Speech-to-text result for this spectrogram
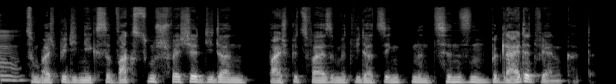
mhm. zum Beispiel die nächste Wachstumsschwäche, die dann beispielsweise mit wieder sinkenden Zinsen begleitet werden könnte.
